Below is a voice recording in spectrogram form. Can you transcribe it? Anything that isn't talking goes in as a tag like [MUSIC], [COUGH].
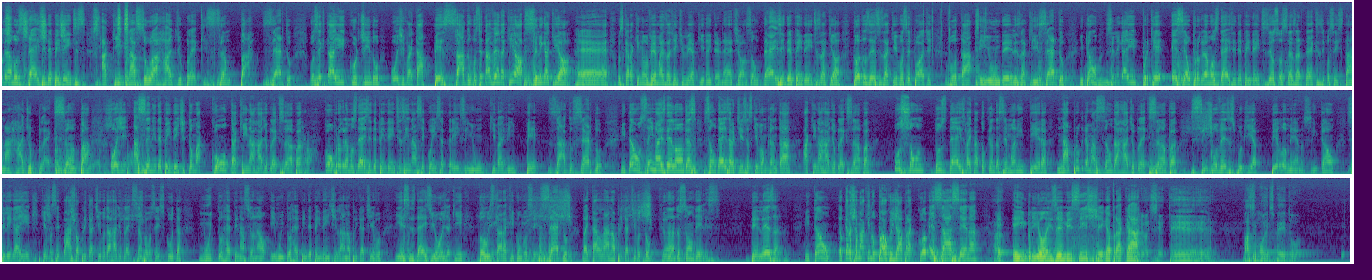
programa Os 10 Independentes aqui na sua Rádio Black Sampa, certo? Você que tá aí curtindo, hoje vai estar tá pesado. Você tá vendo aqui, ó? Se liga aqui, ó. É, os caras aqui não vê, mas a gente vê aqui na internet, ó. São 10 independentes aqui, ó. Todos esses aqui você pode votar em um deles aqui, certo? Então, se liga aí, porque esse é o programa Os 10 Independentes. Eu sou César Tex e você está na Rádio Black Sampa. Hoje a cena independente toma conta aqui na Rádio Black Sampa com o programa Os 10 Independentes e na sequência 3 em 1, que vai vir pesado, certo? Então, sem mais delongas, são 10 artistas que vão cantar aqui na Rádio Black Sampa. O som dos 10 vai estar tá tocando a semana inteira na programação da Rádio Black Sampa, cinco vezes por dia, pelo menos. Então, se liga aí que você baixa o aplicativo da Rádio Black Sampa, você escuta muito rap nacional e muito rap independente lá no aplicativo. E esses 10 de hoje aqui vão estar aqui com você, certo? Vai estar lá no aplicativo tocando o som deles. Beleza? Então, eu quero chamar aqui no palco já para começar a cena. Ah. Embriões MC, chega pra cá. Embriões CT. Máximo respeito.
